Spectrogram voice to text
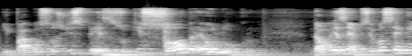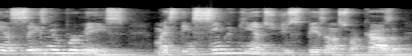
e pagou suas despesas. O que sobra é o lucro. Dá um exemplo, se você ganha 6 mil por mês, mas tem 5.500 de despesa na sua casa,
